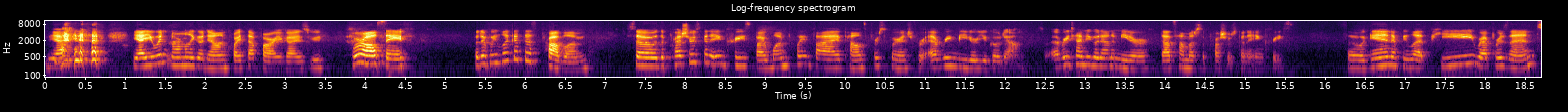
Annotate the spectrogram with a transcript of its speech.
Yeah, yeah, you wouldn't normally go down quite that far, you guys. You, we're all safe. But if we look at this problem, so the pressure is going to increase by 1.5 pounds per square inch for every meter you go down. So every time you go down a meter, that's how much the pressure is going to increase. So again, if we let P represent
